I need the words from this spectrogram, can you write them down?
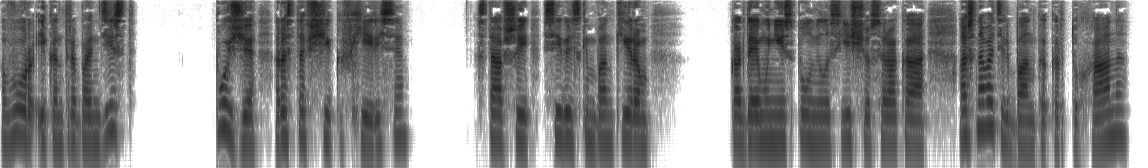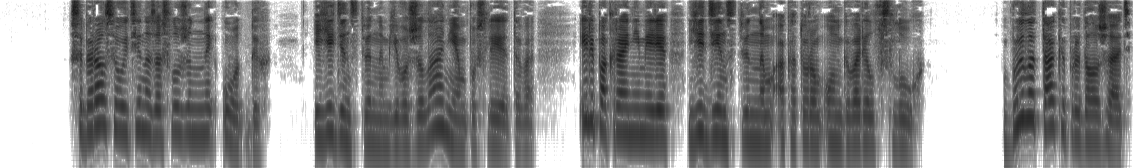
вор и контрабандист, позже ростовщик в Хересе, ставший сивильским банкиром, когда ему не исполнилось еще сорока, основатель банка Картухана, собирался уйти на заслуженный отдых, и единственным его желанием после этого, или, по крайней мере, единственным, о котором он говорил вслух, было так и продолжать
